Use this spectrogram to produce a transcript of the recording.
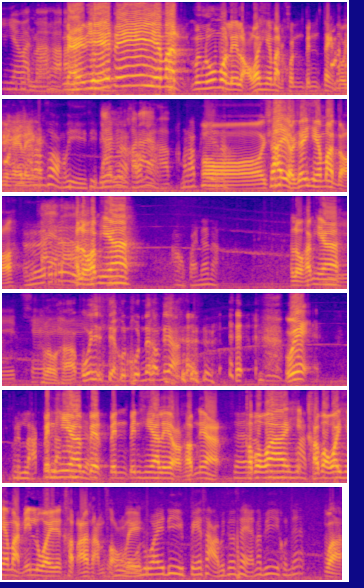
เฮียหมัดมาครับไหนเฮียนี่เฮียหมัดมึงรู้หมดเลยเหรอว่าเฮียหมัดคนเป็นแต่งตัวยังไงอะไรพยังไงระรามสองสีสีแดงน่ะเขาได้ครับมารับอ๋พี่อน่ะใช่เหรอใช่เฮียหมัดเหรอเออใช่ครับฮัลโหลครับเฮียเอาไปนั่นอะฮัลโหลครับเฮียฮัลโหลครับ อุ้ยเสียงคุ้นๆนะครับเนี่ย อุ้ยเพื่อนรักเป็นเฮียพื่เป็อนนเป็นเป็นเฮียเลยเหรอครับเนี่ยใช่เขาบอกว่าหมัดเขาบอกว่าเฮียหมัดนี่รวยขับ R สามรักสองเลยโโหรวยดิเปย์สาวเป็นตัวแสนนะพี่คนเนี้ยหว้า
